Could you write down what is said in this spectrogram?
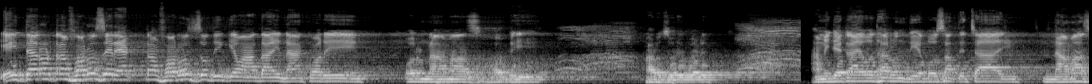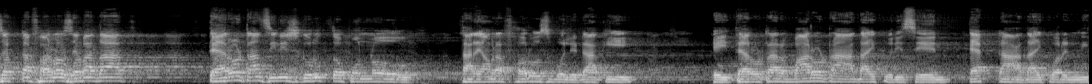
এই তেরোটা ফরজের একটা ফরজ যদি কেউ আদায় না করে, ওর নামাজ হবে। আরও জোরে বলে আমি যেটা উদাহরণ দিয়ে বোঝাতে চাই, নামাজ একটা ফরজ এবাদাত তেরোটা জিনিস গুরুত্বপূর্ণ, তারে আমরা ফরজ বলে ডাকি। এই তেরোটার বারোটা আদায় করেছেন, একটা আদায় করেননি।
